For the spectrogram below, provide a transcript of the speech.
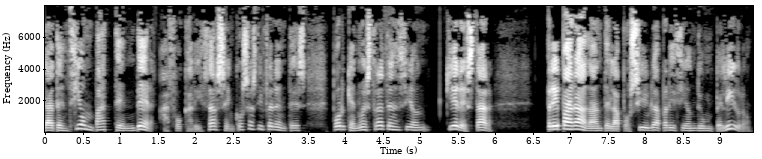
atención va a tender a focalizarse en cosas diferentes porque nuestra atención quiere estar preparada ante la posible aparición de un peligro.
